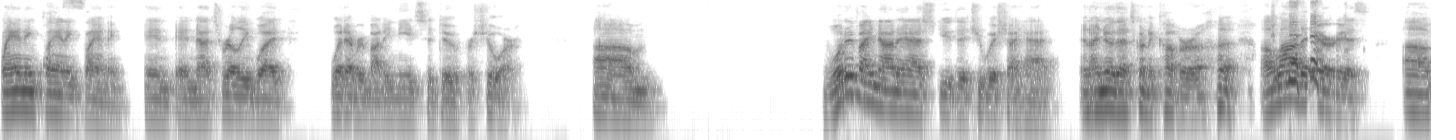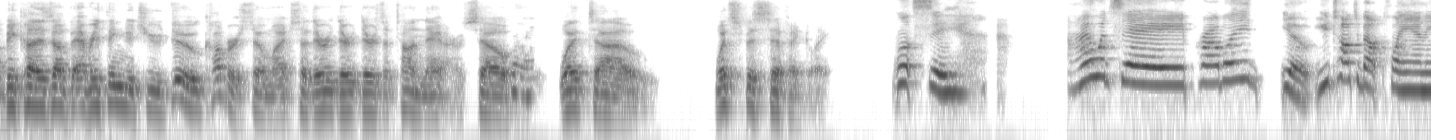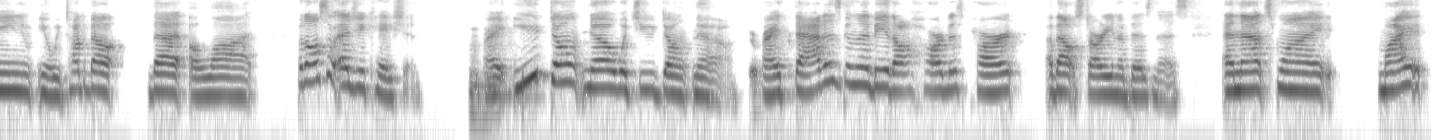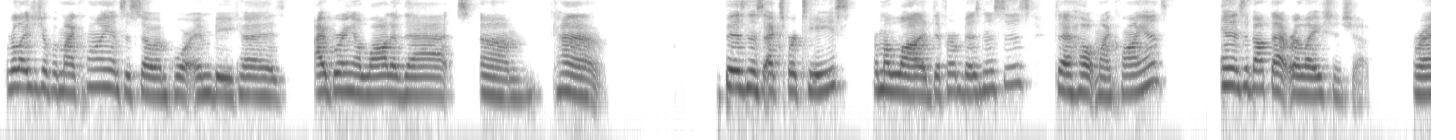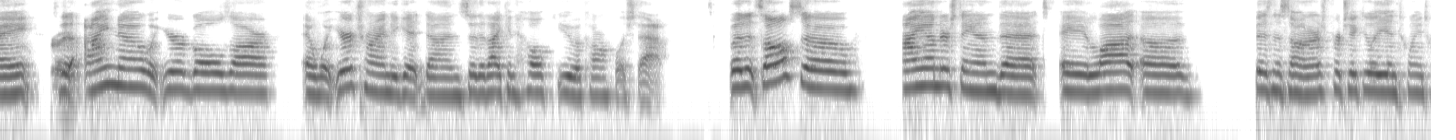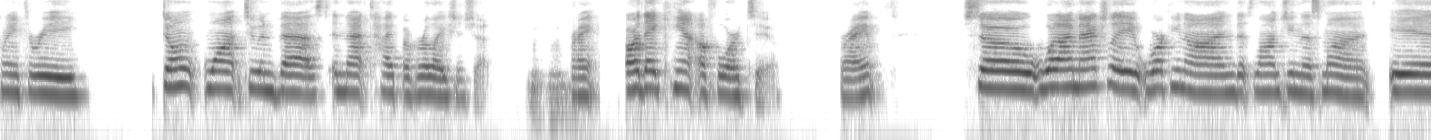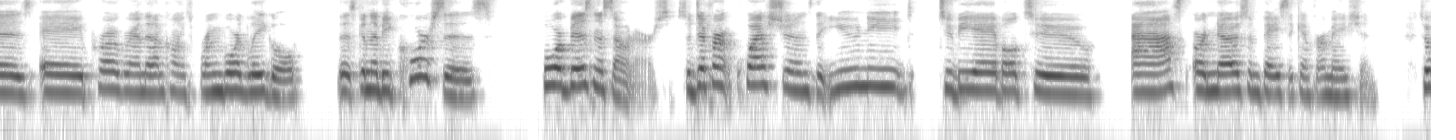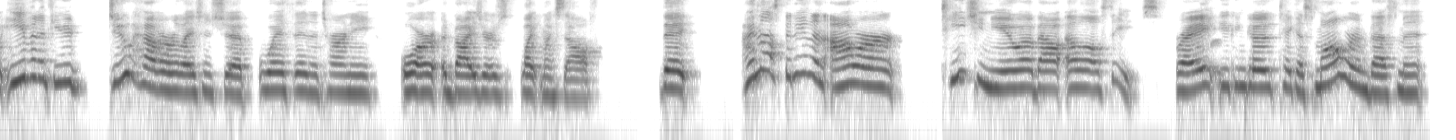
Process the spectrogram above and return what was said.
planning, planning, Yes. planning, and and that's really what what everybody needs to do for sure. Um, what have I not asked you that you wish I had? And I know that's going to cover a, a lot of areas uh, because of everything that you do covers so much. So there, there, there's a ton there. So Right. what, uh, what specifically? let's see i would say probably you know you talked about planning you know we talked about that a lot but also education Mhm. right you don't know what you don't know Yep. right that is going to be the hardest part about starting a business and that's why my relationship with my clients is so important because i bring a lot of that um, kind of business expertise from a lot of different businesses to help my clients and it's about that relationship right, so Right. that i know what your goals are and what you're trying to get done so that i can help you accomplish that but it's also i understand that a lot of business owners particularly in 2023 don't want to invest in that type of relationship Mhm. right? Or they can't afford to, right? So, what I'm actually working on that's launching this month is a program that I'm calling Springboard Legal that's going to be courses for business owners. So, different questions that you need to be able to ask or know some basic information. So, even if you do have a relationship with an attorney or advisors like myself, that I'm not spending an hour teaching you about LLCs, right? You can go take a smaller investment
